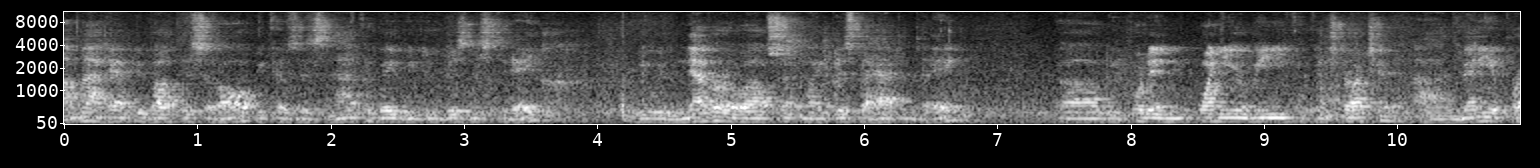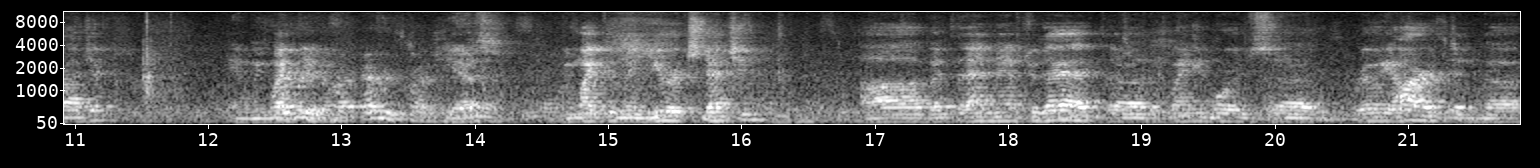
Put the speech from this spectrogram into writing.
I'm not happy about this at all, because it's not the way we do business today. We would never allow something like this to happen today. Uh, we put in one-year meaningful construction on many a project, and we might Every, give them, every project. Yes. we might give them a year extension. Uh, but then after that, uh, the planning board's, uh, really hard, and, uh,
